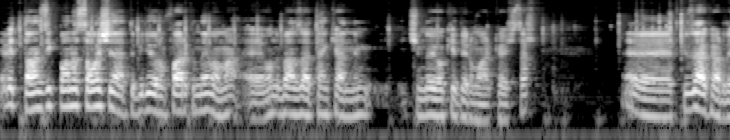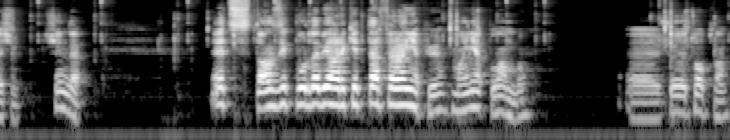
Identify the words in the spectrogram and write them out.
Evet Danzig bana savaş ilan biliyorum farkındayım ama e, onu ben zaten kendim içimde yok ederim arkadaşlar. Evet güzel kardeşim. Şimdi. Evet Danzig burada bir hareketler falan yapıyor. Manyak bu lan bu. Ee, şöyle toplan.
